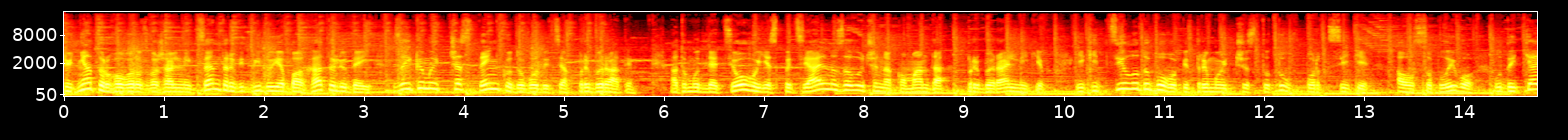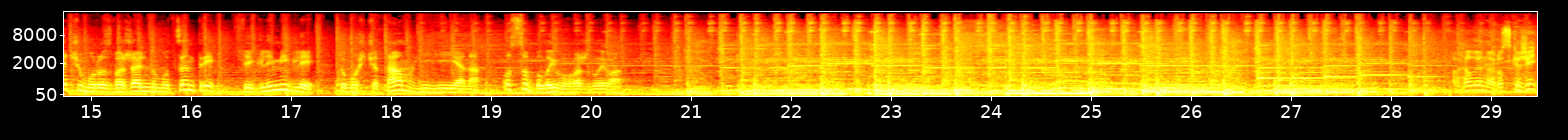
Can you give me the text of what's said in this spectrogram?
Щодня торгово-розважальний центр відвідує багато людей, за якими частенько доводиться прибирати. А тому для цього є спеціально залучена команда прибиральників, які цілодобово підтримують чистоту в Порт Сіті, а особливо у дитячому розважальному центрі Фіглі-Міглі, тому що там гігієна особливо важлива. Галина, розкажіть,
